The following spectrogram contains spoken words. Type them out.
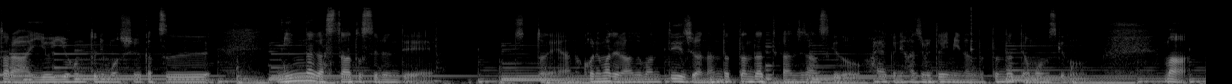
たらいよいよ本当にもう就活みんながスタートするんでちょっとねあのこれまでのアドバンテージは何だったんだって感じなんですけど早くに始めた意味何だったんだって思うんですけどまあ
